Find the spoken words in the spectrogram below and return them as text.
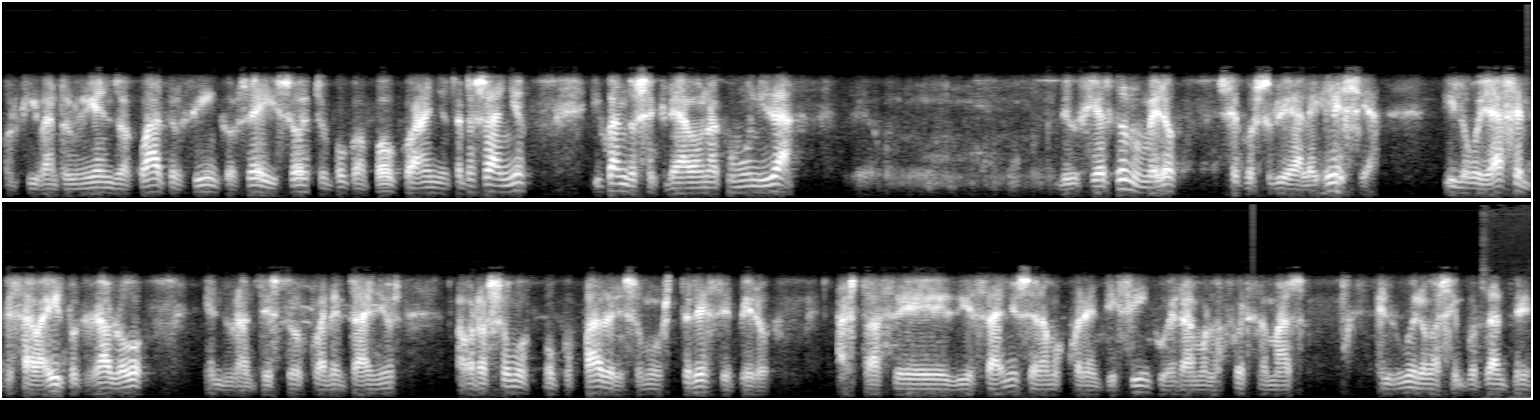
porque iban reuniendo a cuatro, cinco, seis, ocho, poco a poco, año tras año, y cuando se creaba una comunidad eh, de un cierto número, se construía la iglesia, y luego ya se empezaba a ir, porque claro, luego, en, durante estos 40 años, Ahora somos pocos padres, somos 13, pero hasta hace 10 años éramos 45, éramos la fuerza más, el número más importante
